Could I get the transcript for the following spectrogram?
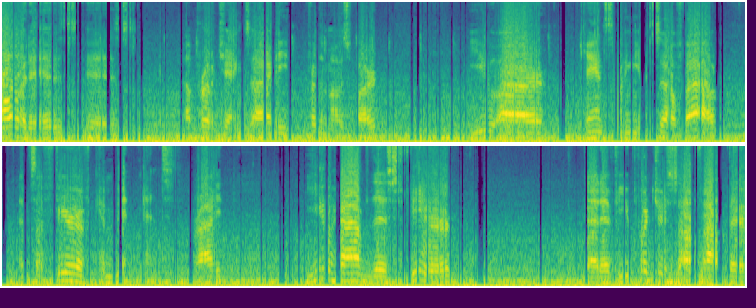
all it is is approach anxiety for the most part. You are canceling yourself out. It's a fear of commitment, right? You have this fear that if you put yourself out there,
